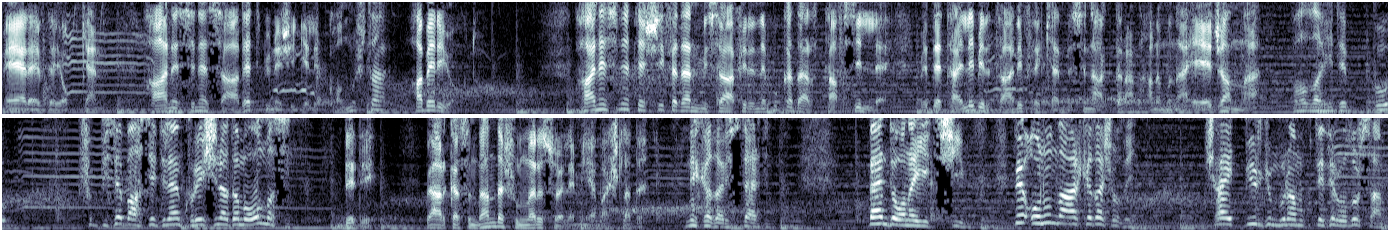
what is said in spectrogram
Meğer evde yokken hanesine saadet güneşi gelip konmuş da haberi yoktu. Hanesine teşrif eden misafirini bu kadar tafsille ve detaylı bir tarifle kendisine aktaran hanımına heyecanla Vallahi de bu şu bize bahsedilen Kureyş'in adamı olmasın. dedi ve arkasından da şunları söylemeye başladı. Ne kadar isterdim. Ben de ona yetişeyim ve onunla arkadaş olayım. Şayet bir gün buna muktedir olursam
